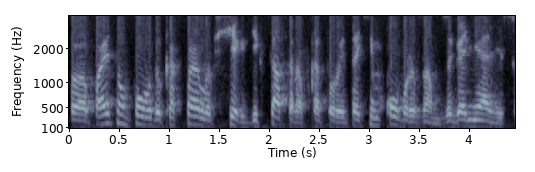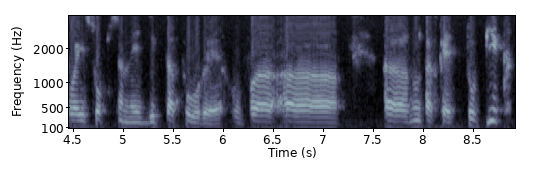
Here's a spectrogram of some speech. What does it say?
Э, по этому поводу, как правило, всех диктаторов, которые таким образом загоняли свои собственные диктатуры в, э, ну, так сказать, тупик,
